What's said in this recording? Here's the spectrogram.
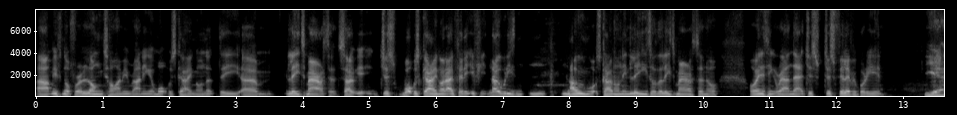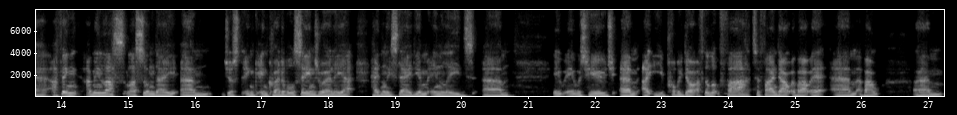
um, if not for a long time in running, and what was going on at the um, Leeds Marathon. So, it, just what was going on. I think if you, nobody's n- known what's going on in Leeds or the Leeds Marathon or or anything around that, just just fill everybody in. Yeah, I think I mean last last Sunday, um, just in, incredible scenes really at Headingley Stadium in Leeds. Um, it, it was huge. Um, I, you probably don't have to look far to find out about it, um, about um,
